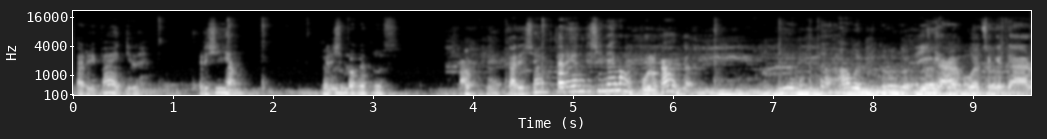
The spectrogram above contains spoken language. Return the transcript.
tadi pagi lah tadi siang Tapi lu pakai terus. pakai tadi siang tadi kan ke sini emang full kagak Iya, maksudnya awet gitu loh, nggak- iya buat sekedar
